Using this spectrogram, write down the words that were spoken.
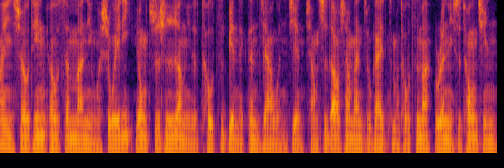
欢迎收听 Ocean Money，我是威利，用知识让你的投资变得更加稳健。想知道上班族该怎么投资吗？无论你是通勤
